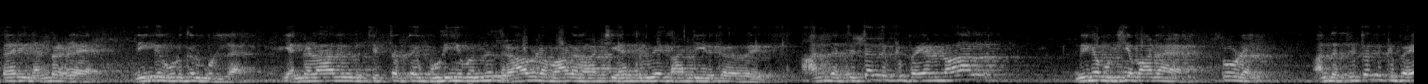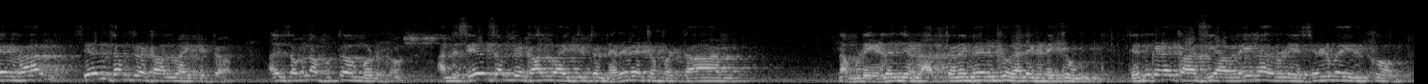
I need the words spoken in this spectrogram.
சரி நண்பர்களே நீங்க கொடுக்கறது முடியல எங்களால் இந்த திட்டத்தை முடியும் என்று திராவிட மாடல் ஆட்சி ஏற்கனவே காட்டியிருக்கிறது. அந்த திட்டத்திற்கு பெயர்தான் மிக முக்கியமான சூழல். அந்த திட்டத்துக்கு பெயர்தான் சேது சமுத்திர கால்வாய் திட்டம். அது சம்பந்தா புத்தகம் போட்டிருக்கோம். அந்த சேது சமுத்திர கால்வாய் திட்டம் நிறைவேற்றப்பட்டால் நம்முடைய இளைஞர்கள் அத்தனை பேருக்கும் வேலை கிடைக்கும். தென்கிழக்கு ஆசியா வரையில் அதனுடைய செழுமை இருக்கும்.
